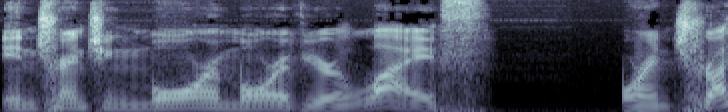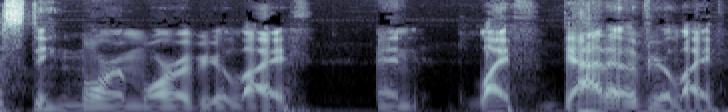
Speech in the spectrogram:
entrenching more and more of your life or entrusting more and more of your life and life data of your life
